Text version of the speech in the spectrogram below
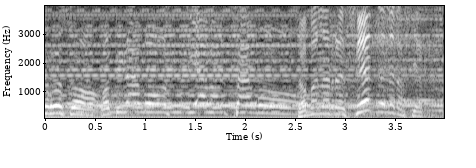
Continuamos y avanzamos. Somos los recientes de la sierra.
